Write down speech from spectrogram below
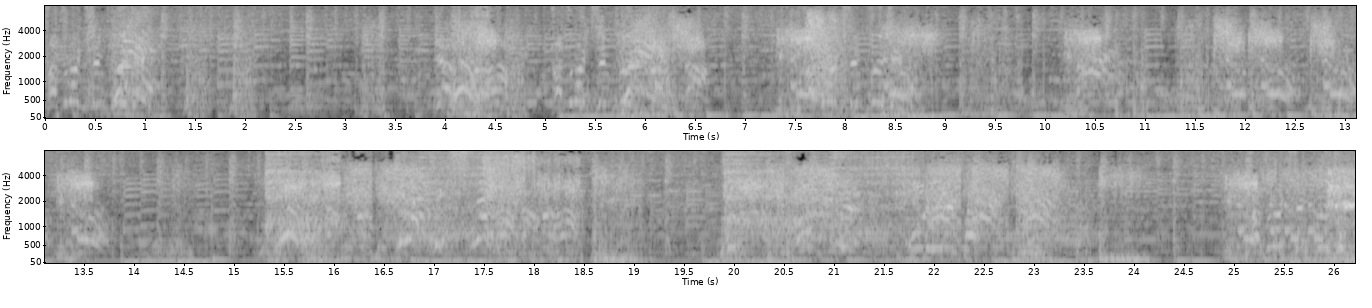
Tatsumaki Senpuken! Tatsumaki Senpuken! Tatsumaki Senpuken! Destruction!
